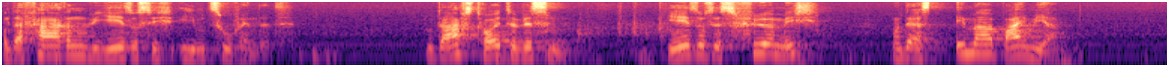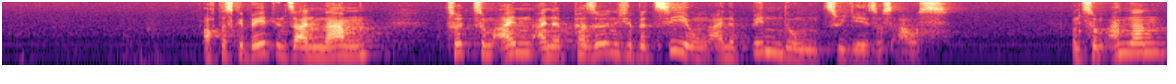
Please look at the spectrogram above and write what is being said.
und erfahren, wie Jesus sich ihm zuwendet. Du darfst heute wissen, Jesus ist für mich und er ist immer bei mir. Auch das Gebet in seinem Namen drückt zum einen eine persönliche Beziehung, eine Bindung zu Jesus aus und zum anderen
